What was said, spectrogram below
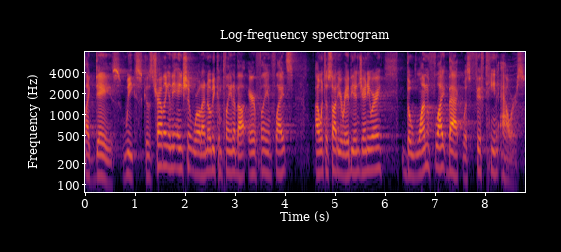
like days, weeks, because traveling in the ancient world, I know we complain about airplane flights. I went to Saudi Arabia in January. The one flight back was 15 hours.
